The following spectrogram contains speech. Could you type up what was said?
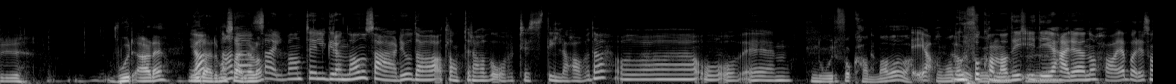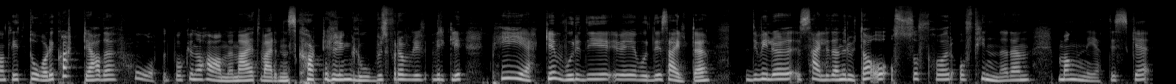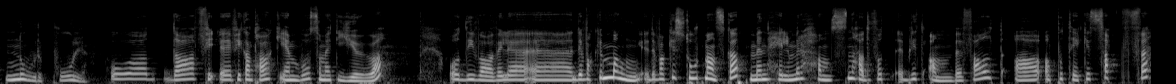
hvor er det? Hvor ja, er det man seiler da? Da seiler man til Grønland, og så er det jo da Atlanterhavet over til Stillehavet. da. Og, og, og, eh, nord for Canada, da. Ja, nord for Canada i det her. Nå har jeg bare et sånt litt dårlig kart. Jeg hadde håpet på å kunne ha med meg et verdenskart eller en globus for å virkelig peke hvor de, hvor de seilte. De ville seile den ruta, og også for å finne den magnetiske Nordpol. Og da fikk han tak i en båt som het Gjøa. Og de var vel, eh, det, var mange, det, var ikke stort mannskap, men Helmer Hansen hadde fått, blitt anbefalt av apoteket Zapfe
